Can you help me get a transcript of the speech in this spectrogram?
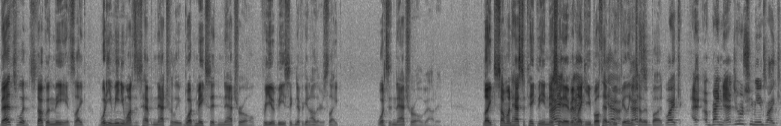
that's what stuck with me. It's like, what do you mean you want this to happen naturally? What makes it natural for you to be significant others? Like, what's natural about it? Like, someone has to take the initiative, and I- like you both had to be feeling each other. But like I, uh, by natural, she means like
